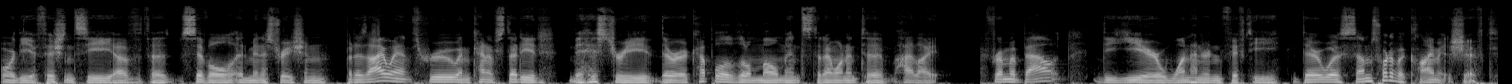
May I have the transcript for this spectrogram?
or the efficiency of the civil administration. But as I went through and kind of studied the history, there were a couple of little moments that I wanted to highlight. From about the year 150, there was some sort of a climate shift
